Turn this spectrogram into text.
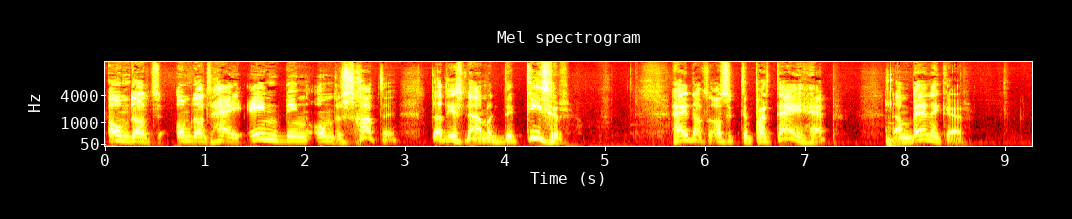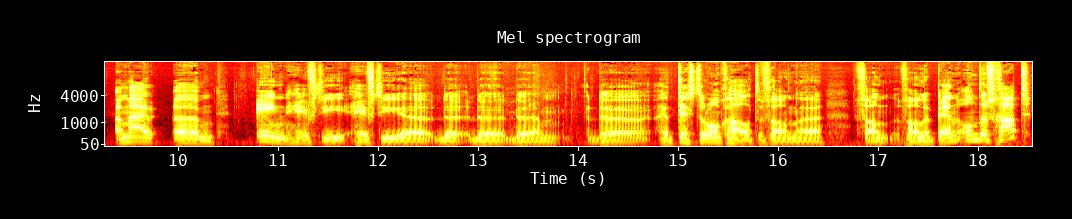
Omdat, omdat hij één ding onderschatte. Dat is namelijk de kiezer. Hij dacht, als ik de partij heb, dan ben ik er. Maar um, één heeft hij, heeft hij uh, de, de, de, de, het testosterongehalte van, uh, van, van Le Pen onderschat.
